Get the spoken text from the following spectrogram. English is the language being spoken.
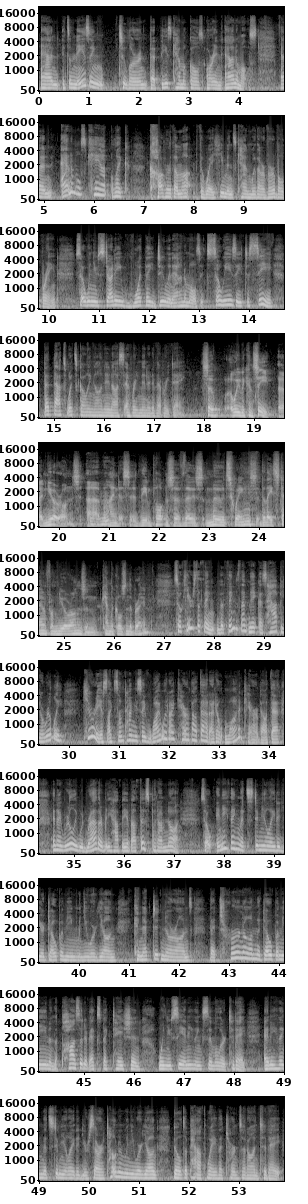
And it's amazing to learn that these chemicals are in animals. And animals can't, like, cover them up the way humans can with our verbal brain. So when you study what they do in animals, it's so easy to see that that's what's going on in us every minute of every day. So uh, we, we can see uh, neurons uh, mm-hmm. behind us. Uh, the importance of those mood swings, do they stem from neurons and chemicals in the brain? So here's the thing the things that make us happy are really curious. Like sometimes you say, why would I care about that? I don't want to care about that. And I really would rather be happy about this, but I'm not. So anything that stimulated your dopamine when you were young, connected neurons that turn on the dopamine and the positive expectation when you see anything similar today. Anything that stimulated your serotonin when you were young builds a pathway that turns it on today.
